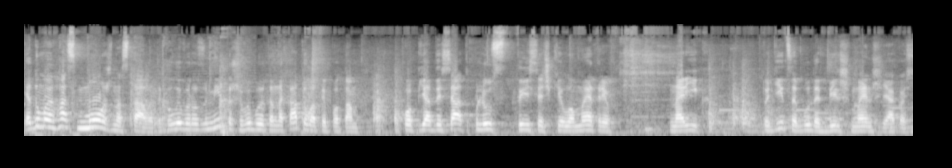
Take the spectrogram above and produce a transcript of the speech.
Я думаю, газ можна ставити, коли ви розумієте, що ви будете накатувати по там по 50 плюс тисяч кілометрів на рік. Тоді це буде більш-менш якось.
